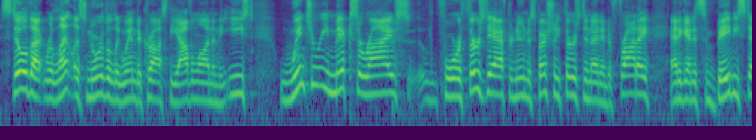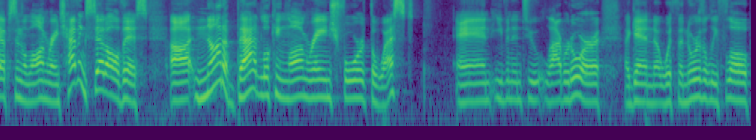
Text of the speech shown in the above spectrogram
Still that relentless northerly wind across the Avalon in the east. Wintry mix arrives for Thursday afternoon, especially Thursday night into Friday. And again, it's some baby steps in the long range. Having said all this, uh, not a bad looking long range for the west and even into Labrador. Again, uh, with the northerly flow,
